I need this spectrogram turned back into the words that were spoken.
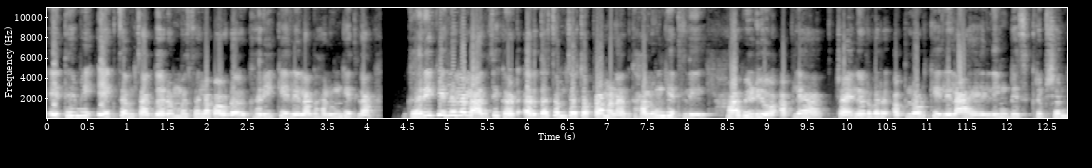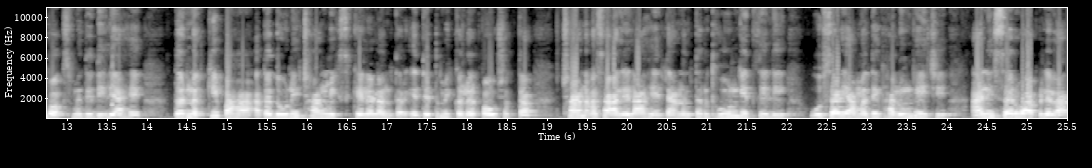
येथे मी एक चमचा गरम मसाला पावडर घरी केलेला घालून घेतला. घरी केलेला लाल तिखट अर्धा चमचाच्या प्रमाणात घालून घेतली. हा व्हिडिओ आपल्या चॅनलवर अपलोड केलेला आहे. लिंक डिस्क्रिप्शन बॉक्समध्ये दिली आहे. तर नक्की पहा. आता दोन्ही छान मिक्स केल्यानंतर येथे तुम्ही कलर पाहू शकता. छान असा आलेला आहे. त्यानंतर धुवून घेतलेली उसळ यामध्ये घालून घ्यायची आणि सर्व आपल्याला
